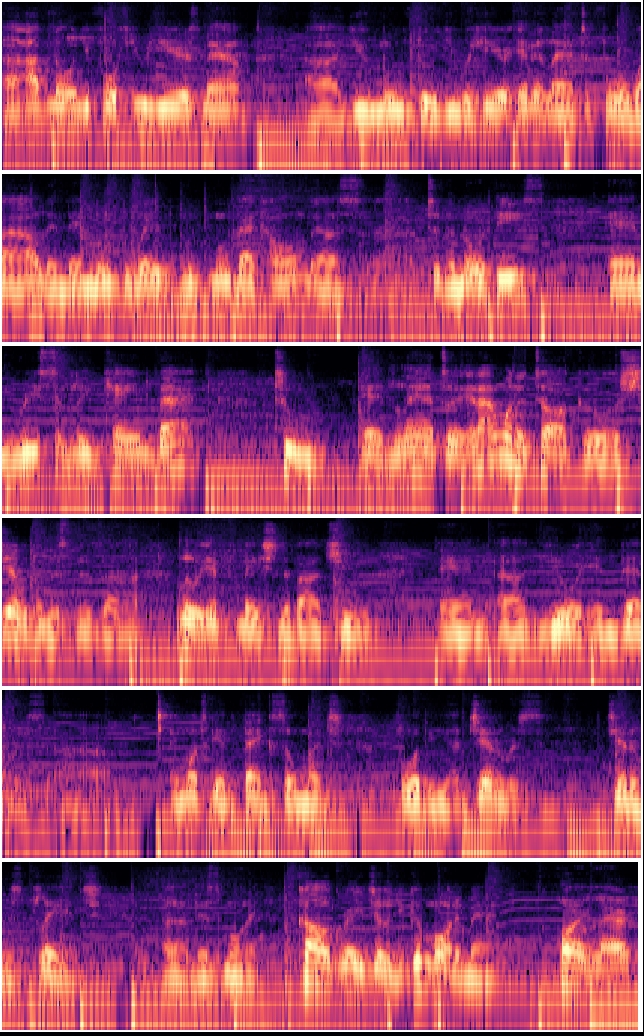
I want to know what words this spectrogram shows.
Uh, I've known you for a few years now. Uh, you moved, you were here in Atlanta for a while, and then moved away, moved back home uh, uh, to the Northeast, and recently came back to Atlanta. And I want to talk uh, or share with the listeners uh, a little information about you and your endeavors. And once again, thanks so much for the generous, generous pledge this morning. Carl Gray Jr. Good morning, man. Morning, Larry.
